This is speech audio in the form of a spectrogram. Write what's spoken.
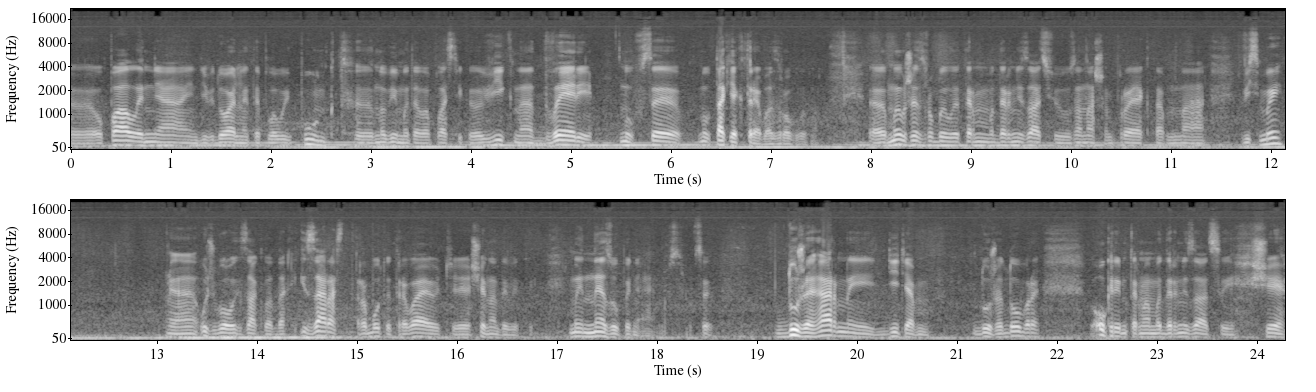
е, опалення, індивідуальний тепловий пункт, е, нові металопластикові вікна, двері. Ну, все ну, так, як треба зроблено. Е, Ми вже зробили термомодернізацію за нашим проєктом на вісьми учбових закладах, і зараз роботи тривають ще на дев'яти. Ми не зупиняємося. Це дуже гарний, дітям дуже добре. Окрім термомодернізації, ще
